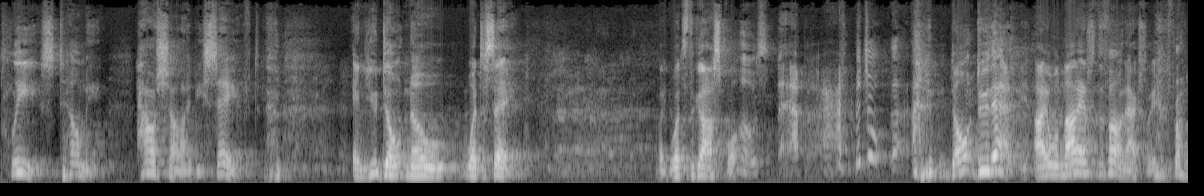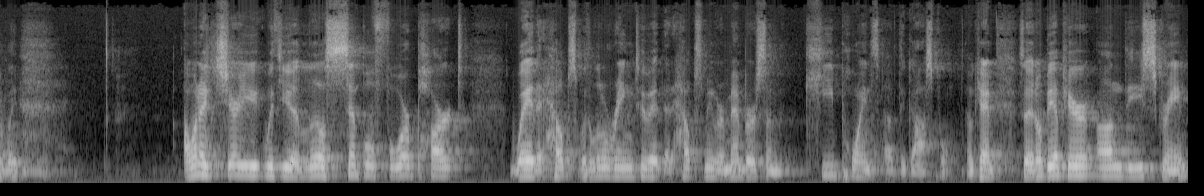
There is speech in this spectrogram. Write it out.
please tell me. How shall I be saved? and you don't know what to say. Like, what's the gospel? Oh, snap. Ah, Mitchell. don't do that. I will not answer the phone, actually, probably. I want to share you, with you a little simple four part way that helps with a little ring to it that helps me remember some key points of the gospel. Okay? So it'll be up here on the screen.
